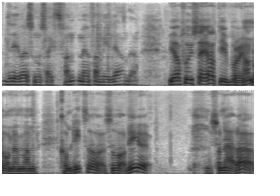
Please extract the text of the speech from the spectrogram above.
driva det som någon slags fam- med en familjeanda. Jag får ju säga att i början då när man kom dit så, så var det ju så nära.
